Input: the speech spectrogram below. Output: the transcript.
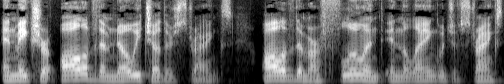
and make sure all of them know each other's strengths. All of them are fluent in the language of strengths.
